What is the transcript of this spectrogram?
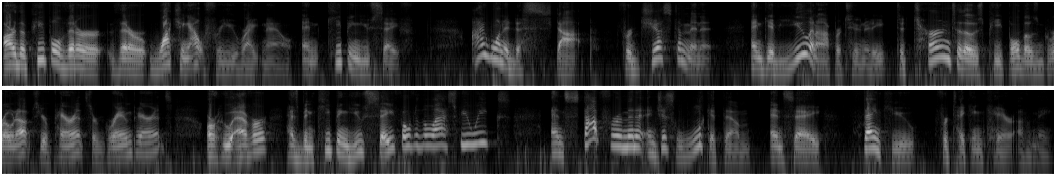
are the people that are, that are watching out for you right now and keeping you safe. I wanted to stop for just a minute and give you an opportunity to turn to those people, those grown ups, your parents or grandparents, or whoever has been keeping you safe over the last few weeks, and stop for a minute and just look at them and say, Thank you for taking care of me.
